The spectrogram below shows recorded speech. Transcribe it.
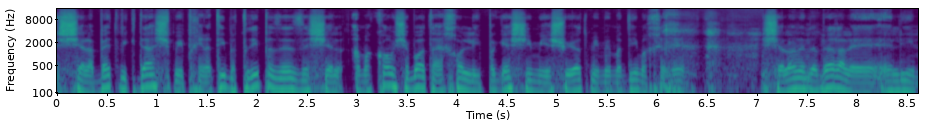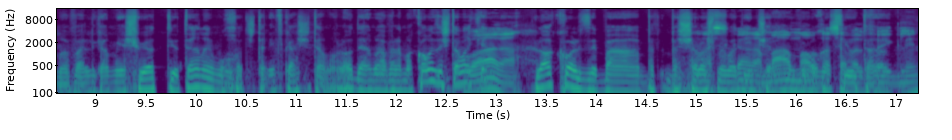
של הבית מקדש מבחינתי בטריפ הזה זה של המקום שבו אתה יכול להיפגש עם ישויות מממדים אחרים. שלא נדבר על אה, אלים, אבל גם ישויות יותר נמוכות שאתה נפגש איתם, או לא יודע מה, אבל המקום הזה שאתה אומר, כן. לא הכל זה בשלוש ממדים מה- שלנו, מה הוא חשב על ובמציאות ה- פייגלין?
